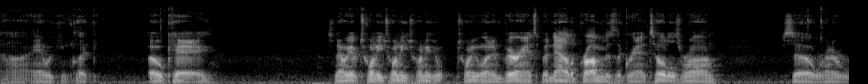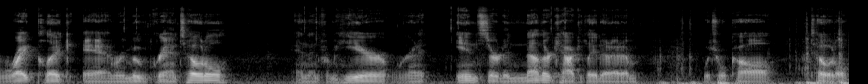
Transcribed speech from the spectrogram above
Uh, and we can click OK. So now we have 2020, 2021 in variance, but now the problem is the grand total is wrong. So we're going to right click and remove grand total. And then from here, we're going to insert another calculated item, which we'll call total.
